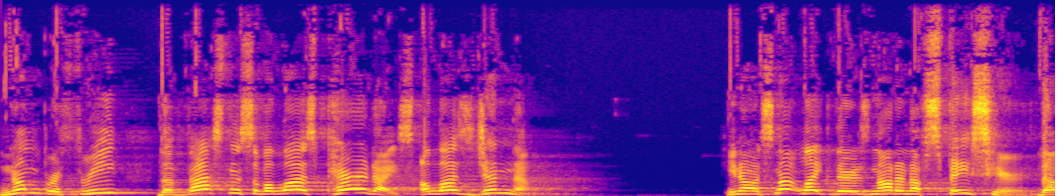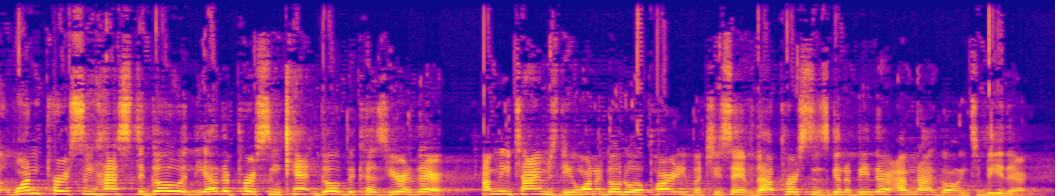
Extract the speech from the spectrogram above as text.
Number three, the vastness of Allah's paradise, Allah's Jannah. You know, it's not like there's not enough space here, that one person has to go and the other person can't go because you're there. How many times do you want to go to a party, but you say, if that person's going to be there, I'm not going to be there?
